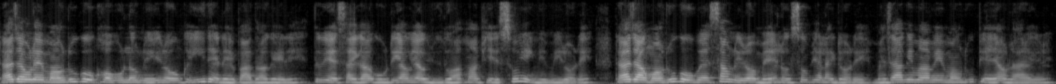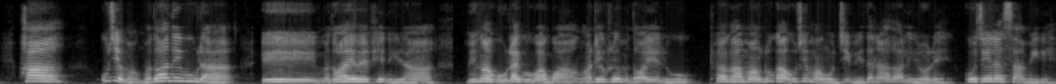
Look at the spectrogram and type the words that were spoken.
ဒါကြောင့်လဲမောင်တူးကိုခေါ်ဖို့လုပ်နေတော့ခရီးတယ်နဲ့ပါသွားခဲ့တယ်သူ့ရဲ့စိုက်ကားကိုတယောက်ယောက်ယူသွားမှဖြစ်စိုးရိမ်နေမိတော့တယ်ဒါကြောင့်မောင်တူးကိုပဲစောင့်နေတော့မယ်လို့ဆုံးဖြတ်လိုက်တော့တယ်မကြခင်မှာပင်မောင်တူးပြန်ရောက်လာတယ်ဟာဦးကျင်မောင်မသွားသေးဘူးလားအေးမသွားရဲပဲဖြစ်နေတာမင်းကကိုလိုက်ဖို့ပါကွာငါတယောက်တည်းမသွားရဲလို့ထွာခါမောင်တူးကဦးကျင်မောင်ကိုကြည့်ပြီးတနာသွားလေတော့တယ်ကိုချင်းလည်းစာမိတယ်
